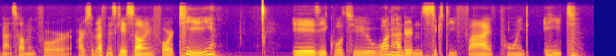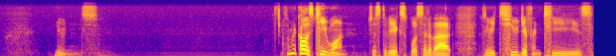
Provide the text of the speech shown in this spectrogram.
not solving for r sub f in this case, solving for t, is equal to 165.8 newtons. So I'm going to call this T1, just to be explicit about, there's going to be two different T's.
